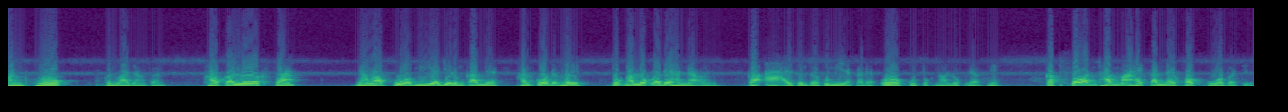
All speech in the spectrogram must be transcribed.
มันทุกข์คนว่าอย่างนั้นเขาก็เลิกซะ อย่างว่าผัวเมียยืดกันเนี่ยคันโกรธเฮ้ยตกนรกแล้วได้ขนาดก็อายเสนอผู้เมียก็ได้โอ้กูตกนรกแล้วเนี่ยกับซ่อนทำมาให้กันในครอบครัวแบบนี้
